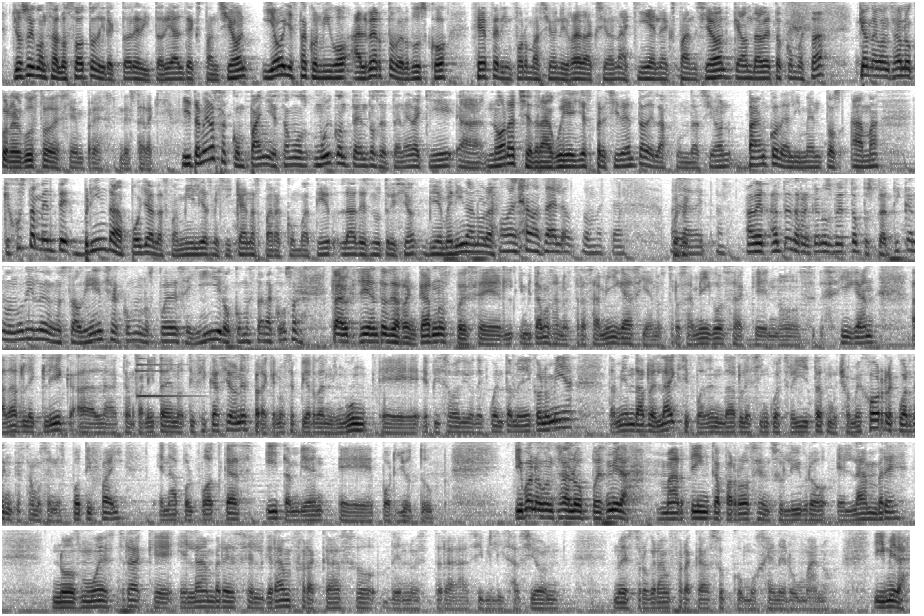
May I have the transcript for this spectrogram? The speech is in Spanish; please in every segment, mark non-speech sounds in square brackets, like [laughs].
Yo soy Gonzalo Soto, director editorial de Expansión, y hoy está conmigo Alberto Verduzco, jefe de información y redacción aquí en Expansión. ¿Qué onda, Beto? ¿Cómo estás? ¿Qué onda, Gonzalo? Con el gusto de siempre de estar aquí. Y también nos acompaña y estamos muy contentos de tener aquí a Nora Chedragui, ella es presidenta de la Fundación Banco de Alimentos AMA, que justamente brinda apoyo a las familias mexicanas para combatir la desnutrición. Bienvenida, Nora. Hola, Gonzalo, ¿cómo estás? Pues, Hola, Beto. A ver, antes de arrancarnos, Beto, pues platícanos, ¿no? Dile a nuestra audiencia cómo nos puede seguir o cómo está la cosa. Claro que sí, antes de arrancarnos, pues eh, invitamos a nuestras amigas y a nuestros amigos a que nos sigan, a darle clic a la campanita de notificaciones para que no se pierdan ningún eh, episodio de Cuéntame de Economía. También darle like, si pueden darle cinco estrellitas, mucho mejor. Recuerden que estamos en Spotify, en Apple Podcast y también eh, por YouTube. Y bueno, Gonzalo, pues mira, Martín Caparrós en su libro El hambre nos muestra que el hambre es el gran fracaso de nuestra civilización, nuestro gran fracaso como género humano. Y mira,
